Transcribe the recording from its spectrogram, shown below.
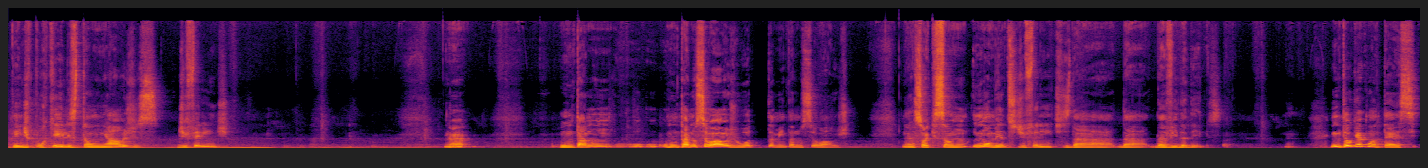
Entende? Porque eles estão em auges diferentes. Né? Um está um tá no seu auge, o outro também está no seu auge. Né? Só que são em momentos diferentes da, da, da vida deles. Então o que acontece?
